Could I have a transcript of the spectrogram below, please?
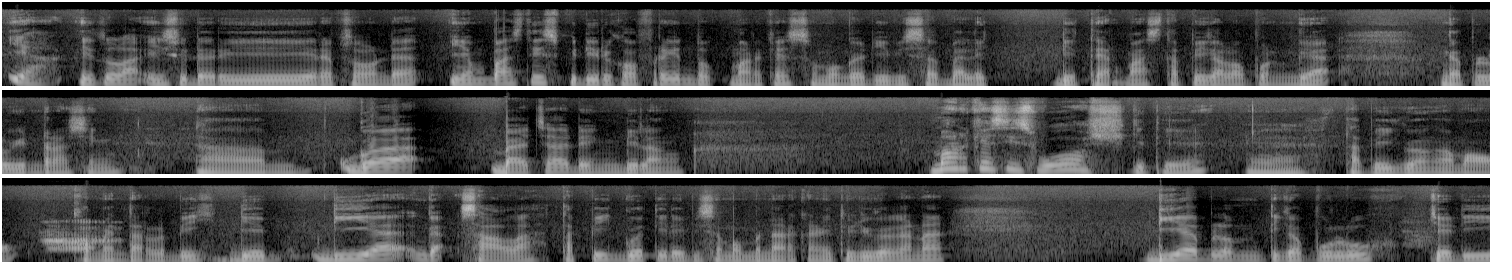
ya itulah isu dari Repsol Honda. Yang pasti speedy recovery untuk Marquez. Semoga dia bisa balik di Termas. Tapi kalaupun nggak nggak perlu in rushing. Um, gue baca ada yang bilang Marquez is wash gitu ya. Ya, tapi gue nggak mau komentar lebih. Dia dia nggak salah, tapi gue tidak bisa membenarkan itu juga karena dia belum 30, jadi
